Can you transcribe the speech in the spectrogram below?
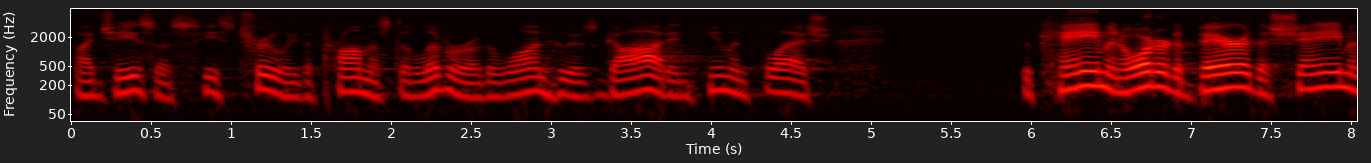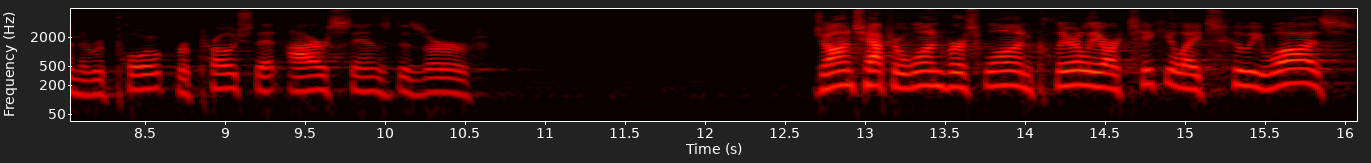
By Jesus, he's truly the promised deliverer, the one who is God in human flesh who came in order to bear the shame and the repro- reproach that our sins deserve. John chapter 1, verse 1 clearly articulates who he was.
